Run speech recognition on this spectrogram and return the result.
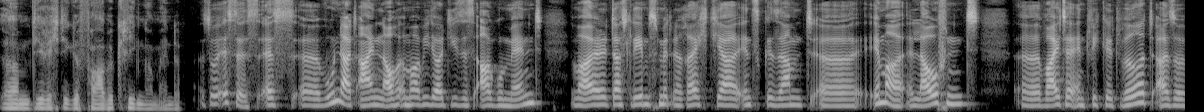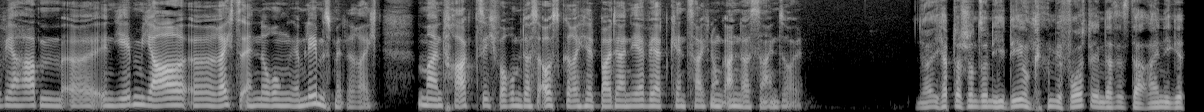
ähm, die richtige Farbe kriegen am Ende. So ist es. Es äh, wundert einen auch immer wieder dieses Argument, weil das Lebensmittelrecht ja insgesamt äh, immer laufend äh, weiterentwickelt wird. Also wir haben äh, in jedem Jahr äh, Rechtsänderungen im Lebensmittelrecht. Man fragt sich, warum das ausgerechnet bei der Nährwertkennzeichnung anders sein soll. Ja, ich habe da schon so eine Idee und kann mir vorstellen, dass es da einige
